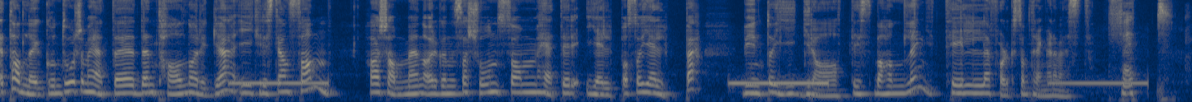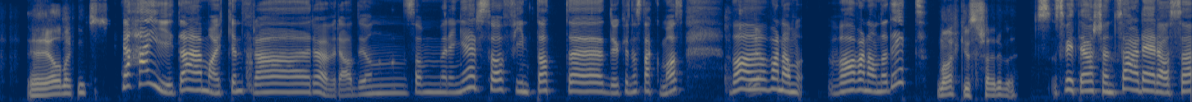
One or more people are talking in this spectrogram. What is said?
Et tannlegekontor som heter Dental Norge i Kristiansand, har sammen med en organisasjon som heter Hjelp oss å hjelpe, begynt å gi gratisbehandling til folk som trenger det mest. Fett. Ja, Markus. Ja, hei! Det er Maiken fra Røverradioen som ringer. Så fint at uh, du kunne snakke med oss. Hva var, navn hva var navnet ditt? Markus Skjerve. Så vidt jeg har skjønt, så er dere også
